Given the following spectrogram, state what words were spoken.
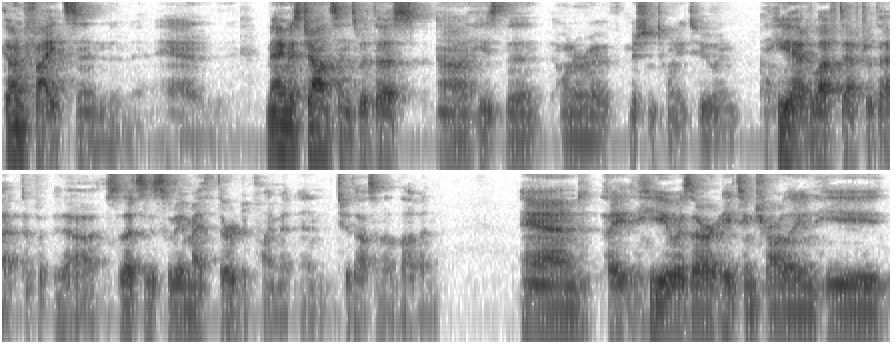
gunfights and and Magnus Johnson's with us. Uh, he's the owner of Mission 22 and he had left after that. Uh, so that's this is going to be my third deployment in 2011. And he was our 18 Charlie, and he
